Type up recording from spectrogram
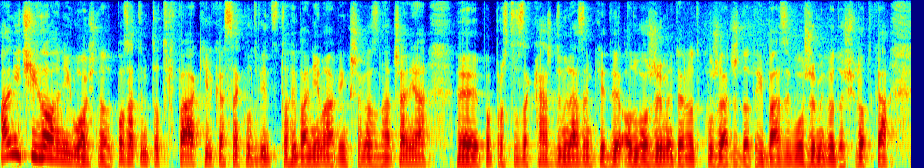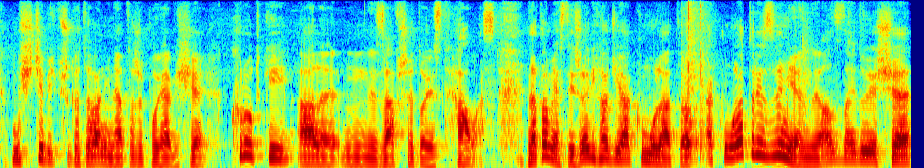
Ani cicho, ani głośno. Poza tym to trwa kilka sekund, więc to chyba nie ma większego znaczenia. E, Po prostu za każdym razem, kiedy odłożymy ten odkurzacz do tej bazy, włożymy go do środka, musicie być przygotowani na to, że pojawi się krótki, ale mm, zawsze to jest hałas. Natomiast jeżeli chodzi o akumulator, akumulator jest wymienny. On znajduje się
